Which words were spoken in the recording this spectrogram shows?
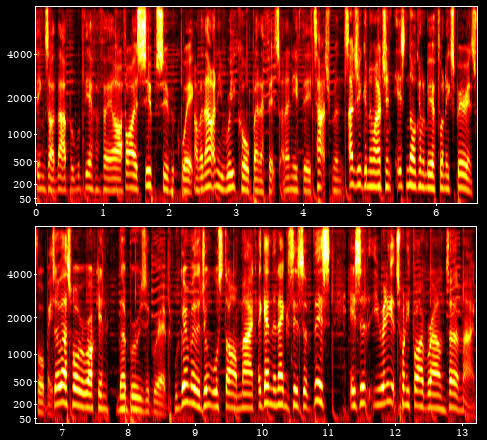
things like that. But with the FFAR, fires super, super quick. And without any recoil benefits on any of the attachments, as you can imagine, it's not going to be a fun experience for me. So that's why we're rocking the bruiser grip. We're going with the jungle style mag. Again, the negatives of this is that you only get 25 rounds per mag.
